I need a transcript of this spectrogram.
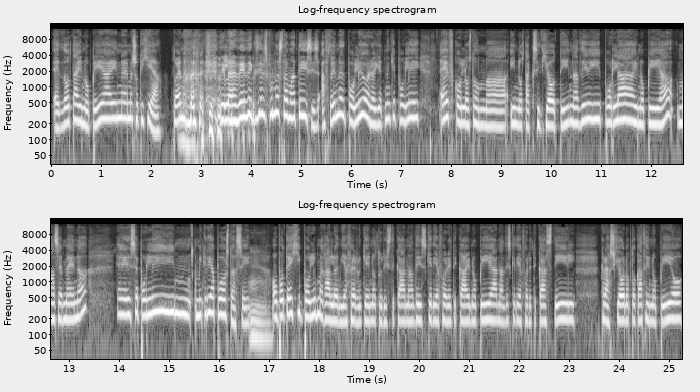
Εδώ τα εινοποιεία είναι μεσοτυχία. Το ένα, δηλαδή δεν ξέρεις πού να σταματήσεις. Αυτό είναι πολύ ωραίο γιατί είναι και πολύ εύκολο στον α, εινοταξιδιώτη να δει πολλά εινοποιεία μαζεμένα ε, σε πολύ μ, μικρή απόσταση. Οπότε έχει πολύ μεγάλο ενδιαφέρον και εινοτουριστικά να δεις και διαφορετικά εινοποιεία, να δεις και διαφορετικά στυλ κρασιών από το κάθε εινοποιείο.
